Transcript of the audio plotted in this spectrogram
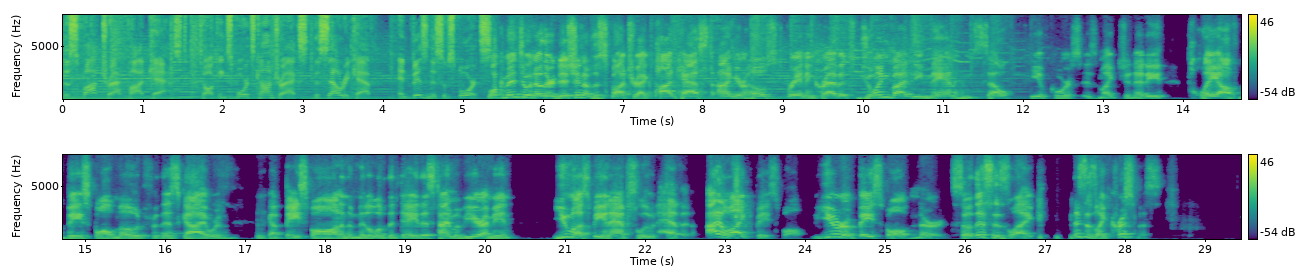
The Spotrac Podcast, talking sports contracts, the salary cap, and business of sports. Welcome into another edition of the Spotrac Podcast. I'm your host, Brandon Kravitz, joined by the man himself. He, of course, is Mike Ginnitti. Playoff baseball mode for this guy. We're hmm. got baseball on in the middle of the day this time of year. I mean, you must be in absolute heaven. I like baseball. You're a baseball nerd. So this is like this is like Christmas.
